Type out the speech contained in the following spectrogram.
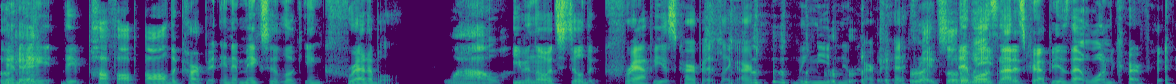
Okay. and they they puff up all the carpet and it makes it look incredible wow. even though it's still the crappiest carpet like our we need new carpet right. So it, well we. it's not as crappy as that one carpet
